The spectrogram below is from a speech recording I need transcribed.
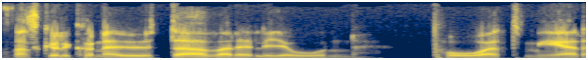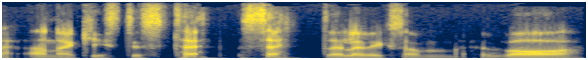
att man skulle kunna utöva religion på ett mer anarkistiskt sätt eller liksom vara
